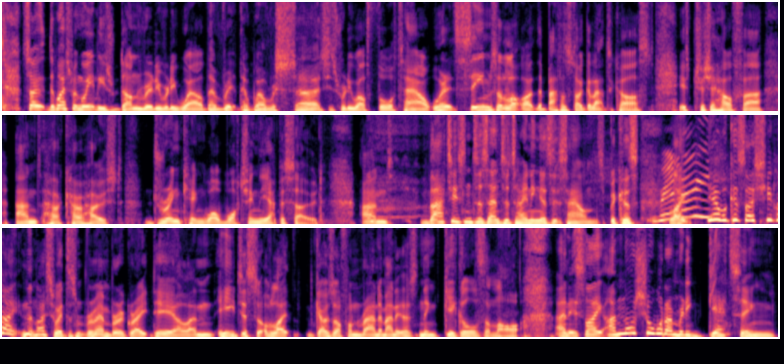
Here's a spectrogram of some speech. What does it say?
so the West Wing Weekly's done really really well. They're re- they're well researched. It's really well thought out. Where it seems a lot like the Battlestar Galacticast is Tricia Helfer and her co-host drinking while watching the episode, and that isn't as entertaining as it sounds because like yeah, because she like in the nice way doesn't remember a great deal, and he just sort of like goes off on random anecdotes and then giggles a lot, and it's like I'm not sure what I'm really getting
